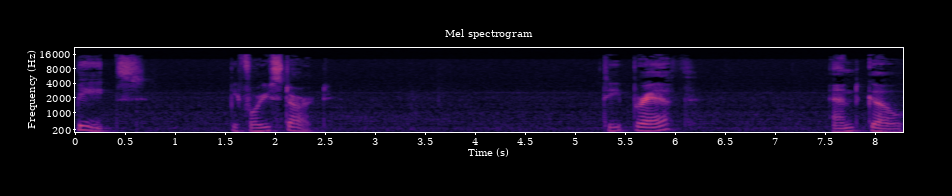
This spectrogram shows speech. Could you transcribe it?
beats before you start. Deep breath and go.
